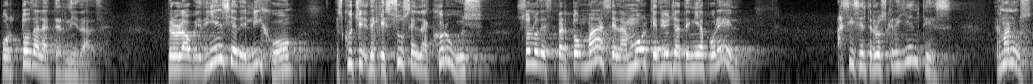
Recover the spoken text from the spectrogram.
por toda la eternidad, pero la obediencia del Hijo, escuche, de Jesús en la cruz, solo despertó más el amor que Dios ya tenía por él. Así es entre los creyentes. Hermanos,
